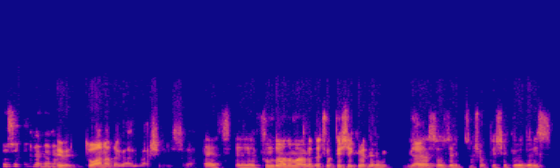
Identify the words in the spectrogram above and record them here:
Teşekkür ederim. Evet, Tuana da galiba şimdi sıra. Evet, e, Funda Hanım'a arada çok teşekkür ederim. Güzel yani. sözler için çok teşekkür ederiz.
